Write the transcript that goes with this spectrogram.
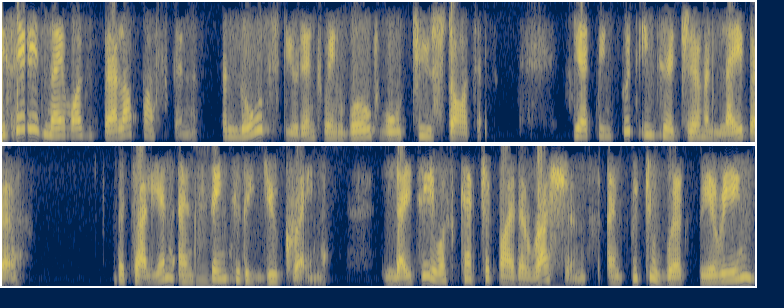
He said his name was Bela Paskin, a law student when World War II started. He had been put into a German labor battalion and mm. sent to the Ukraine. Later, he was captured by the Russians and put to work burying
